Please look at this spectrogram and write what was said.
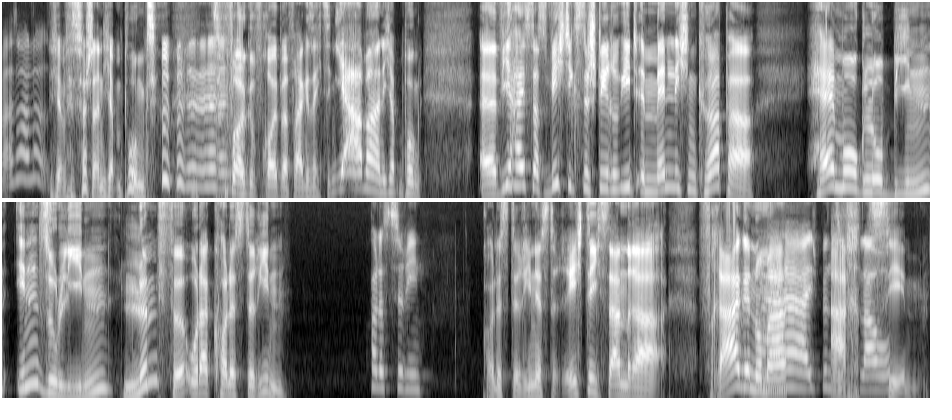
Ich weiß alles. Ich habe es verstanden, ich habe einen Punkt. Voll gefreut bei Frage 16. Ja, Mann, ich habe einen Punkt. Äh, wie heißt das wichtigste Steroid im männlichen Körper? Hämoglobin, Insulin, Lymphe oder Cholesterin? Cholesterin. Cholesterin ist richtig, Sandra. Frage Nummer Ja, so schlau. 18.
